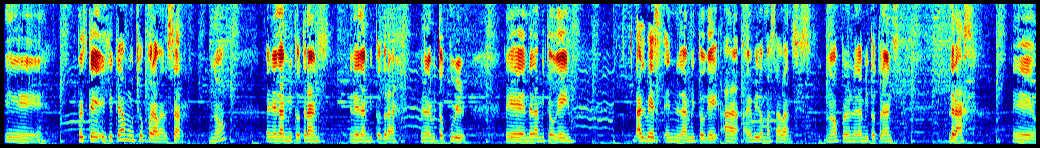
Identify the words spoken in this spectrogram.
eh, pues que, que queda mucho por avanzar, ¿no? En el ámbito trans, en el ámbito drag, en el ámbito queer, eh, en el ámbito gay. Tal vez en el ámbito gay ha, ha habido más avances, ¿no? Pero en el ámbito trans, drag, eh,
